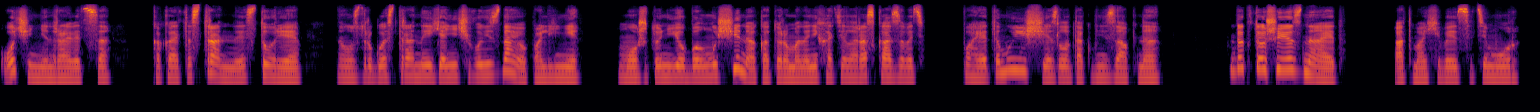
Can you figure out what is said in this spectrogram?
Очень не нравится. Какая-то странная история. Но, с другой стороны, я ничего не знаю о Полине. Может, у нее был мужчина, о котором она не хотела рассказывать, поэтому и исчезла так внезапно. «Да кто ж ее знает?» — отмахивается Тимур.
